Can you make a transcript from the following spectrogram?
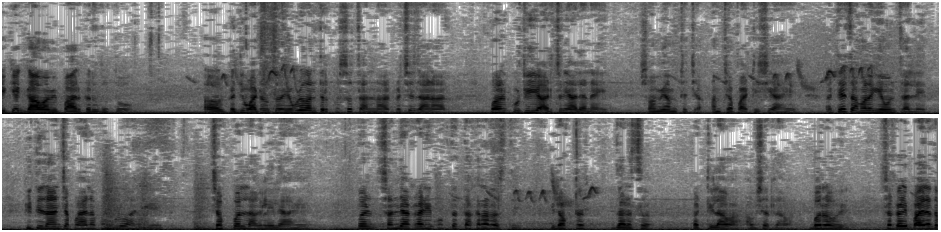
एक एक गाव आम्ही पार करत होतो. कधी वाटत होतं एवढं अंतर कसं चालणार कसे जाणार? पण कुठेही अडचणी आल्या नाहीत. स्वामी आमच्या आमच्या पाठीशी आहे. तेच आम्हाला घेऊन चाललेत. किती जणांच्या पायाला फुलं आली आहेत चप्पल लागलेल्या आहेत. पण संध्याकाळी फक्त तक्रार असते की डॉक्टर जरासं पट्टी लावा औषध लावा. बरं होईल. सकाळी पाहिलं तर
